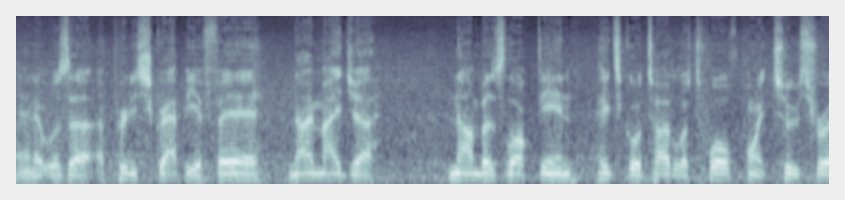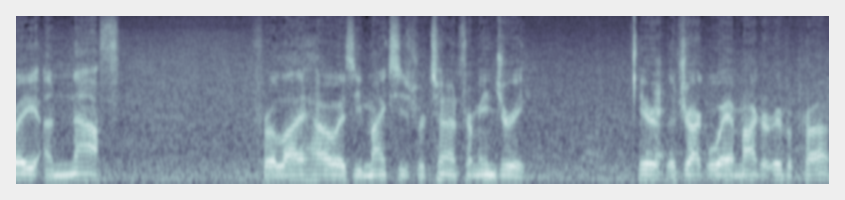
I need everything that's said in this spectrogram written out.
And it was a, a pretty scrappy affair. No major numbers locked in. Heat score total of 12.23, enough for Alejo as he makes his return from injury here at the Drug Aware Margaret River Pro.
